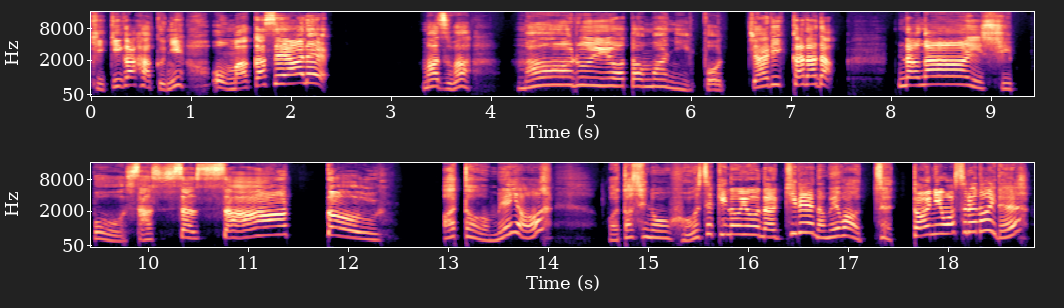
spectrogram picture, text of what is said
聞きが吐くにお任せあれ。まずは、丸い頭にぽっちゃり体。長い尻尾をさっさっさーっと。あと目よ。私の宝石のような綺麗な目は絶対に忘れないで。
